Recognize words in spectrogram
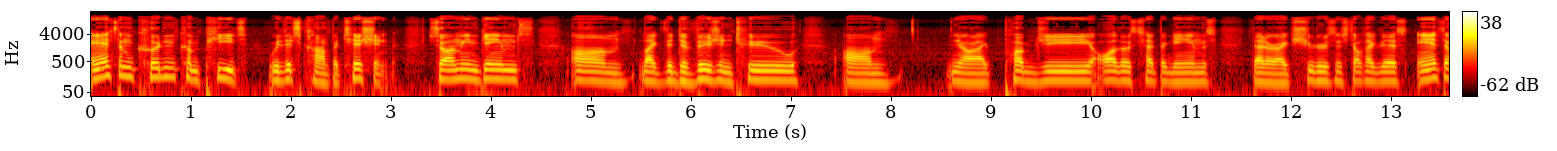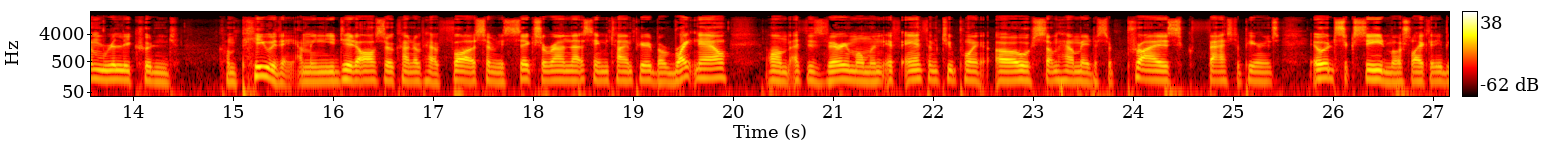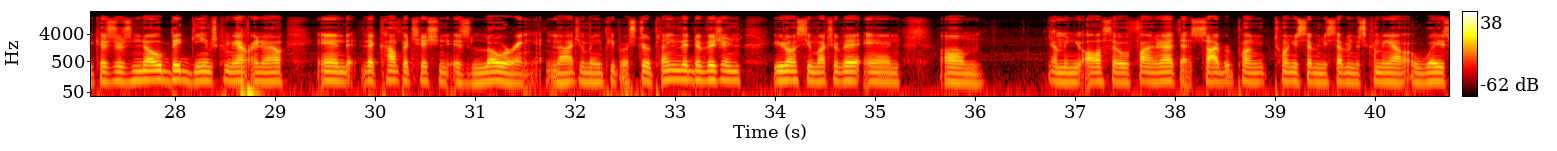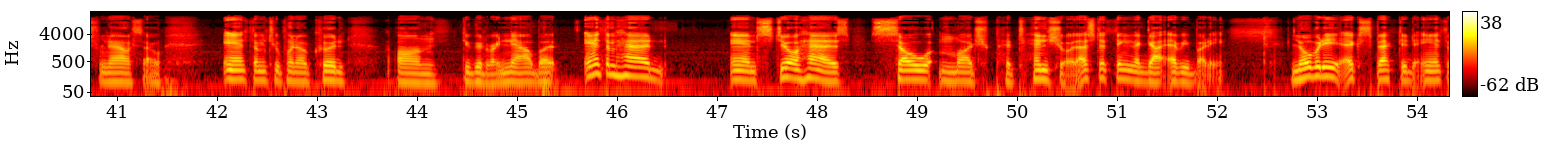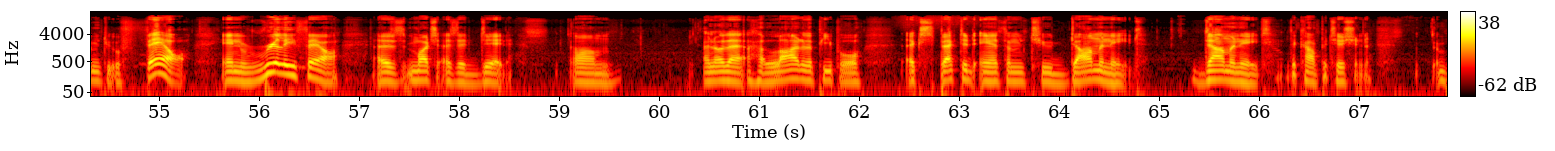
Anthem couldn't compete with its competition. So I mean games um, like the Division 2, um, you know, like PUBG, all those type of games that are like shooters and stuff like this. Anthem really couldn't compete with it. I mean, you did also kind of have Fallout 76 around that same time period, but right now, um, at this very moment, if Anthem 2.0 somehow made a surprise fast appearance, it would succeed most likely because there's no big games coming out right now, and the competition is lowering. Not too many people are still playing the division. You don't see much of it, and um, I mean, you also find out that Cyberpunk 2077 is coming out a ways from now, so Anthem 2.0 could um, do good right now, but Anthem had and still has so much potential. That's the thing that got everybody. Nobody expected Anthem to fail and really fail as much as it did. Um, I know that a lot of the people expected Anthem to dominate, dominate the competition.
